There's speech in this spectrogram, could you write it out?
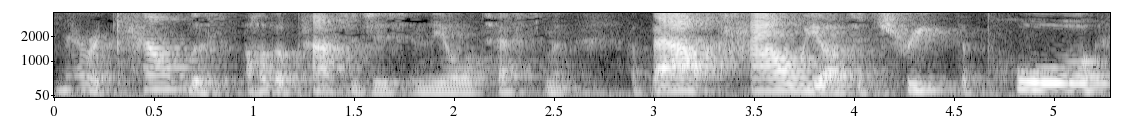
And there are countless other passages in the Old Testament about how we are to treat the poor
